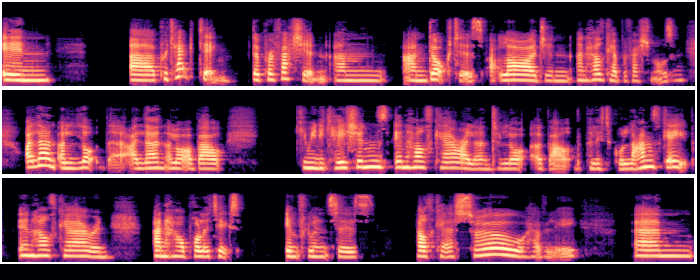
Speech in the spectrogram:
in uh, protecting the profession and and doctors at large and, and healthcare professionals. And I learned a lot there. I learned a lot about communications in healthcare. I learned a lot about the political landscape in healthcare and and how politics influences healthcare so heavily. Um,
